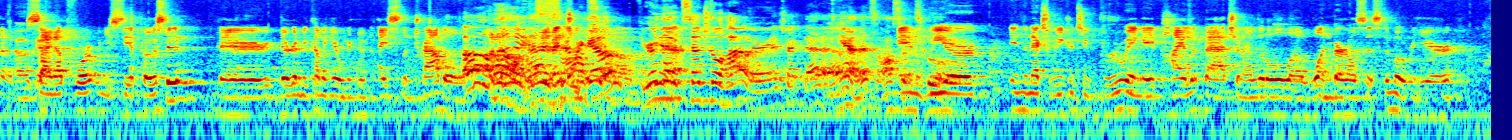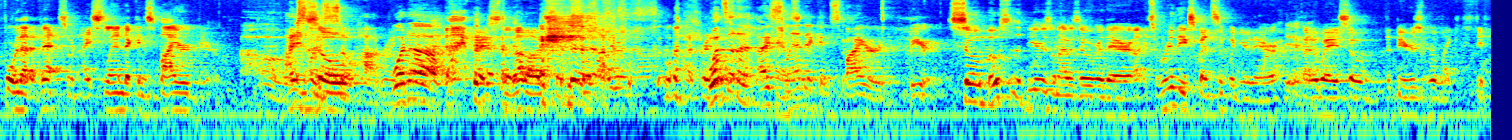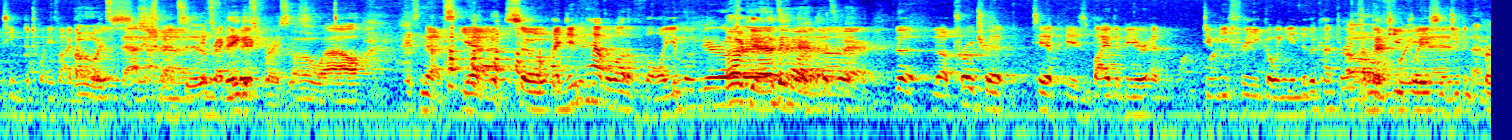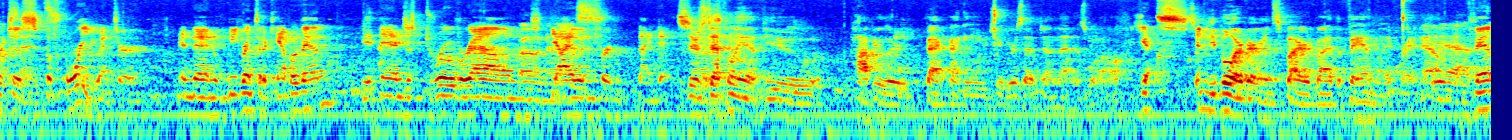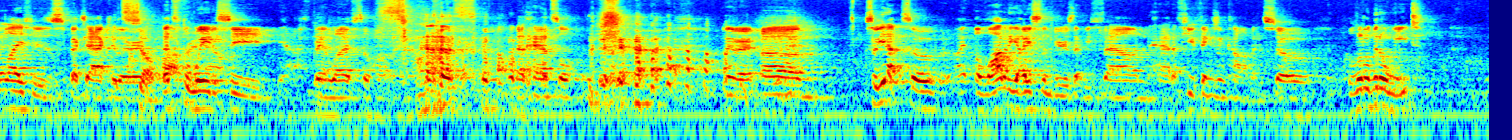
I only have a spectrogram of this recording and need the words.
Okay. Sign up for it when you see it posted. They're they're going to be coming here. We're going to do an Iceland travel. Oh, nice. that is there go. awesome. If you're in Yeah. the Central Ohio area, check that out. Yeah, that's awesome. and That's we are in the next week or two brewing a pilot batch in our little uh, one barrel system over here for that event. So an Icelandic inspired beer. Oh. Iceland's so- so, hot right What now. uh? Iceland, not Iceland, so hot right now. So hot What's an Icelandic inspired beer? So most of the beers when I was over there, uh, it's really expensive when you're there. Yeah. By the way, so the beers were like fifteen to twenty five dollars. it's that expensive? It's Vegas prices. Oh wow. It's nuts. Yeah. so I didn't have a lot of volume of beer over Okay, there. that's fair, that's uh, fair. The the pro trip tip is buy the beer at duty free going into the country. Oh, and there are a few places in. you can That purchase before you enter. And then we rented a camper van Yeah. and just drove around Oh, the island for nine days. There's definitely a few popular backpacking YouTubers have done that as well. Yes. So And people are very inspired by the van life right now. Yeah. van life is spectacular. It's so That's the right way now. to see. Yeah, van life so hot. that Hansel. anyway, um, so yeah, so I, a lot of the Iceland beers that we found had a few things in common. So a little bit of wheat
